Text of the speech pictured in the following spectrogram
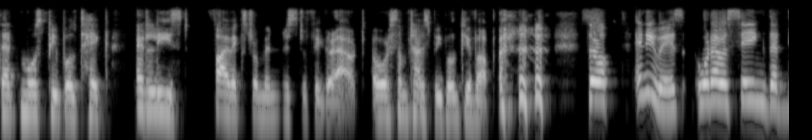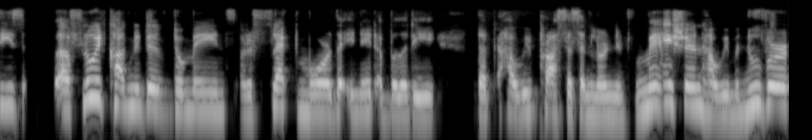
that most people take at least five extra minutes to figure out, or sometimes people give up. so, anyways, what I was saying that these uh, fluid cognitive domains reflect more the innate ability that how we process and learn information, how we maneuver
